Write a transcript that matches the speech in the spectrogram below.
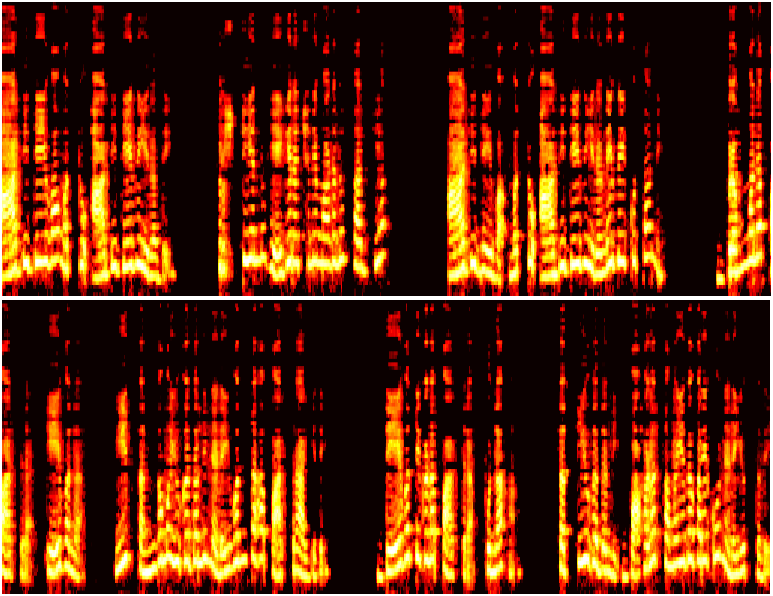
ಆದಿದೇವ ಮತ್ತು ಆದಿದೇವಿ ಇರದೆ ಸೃಷ್ಟಿಯನ್ನು ಹೇಗೆ ರಚನೆ ಮಾಡಲು ಸಾಧ್ಯ? ಆದಿದೇವ ಮತ್ತು ಆದಿದೇವಿ ಇರಲೇಬೇಕು ತಾನೆ? ಬ್ರಹ್ಮನ ಪಾತ್ರ ಕೇವಲ ಈ ಸಂಗಮ ಯುಗದಲ್ಲಿ ನಡೆಯುವಂತಹ ಪಾತ್ರ ಆಗಿದೆ. ದೇವತೆಗಳ ಪಾತ್ರ ಪುನಃ ಸತ್ಯಯುಗದಲ್ಲಿ ಬಹಳ ಸಮಯದವರೆಗೂ ನಡೆಯುತ್ತದೆ.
